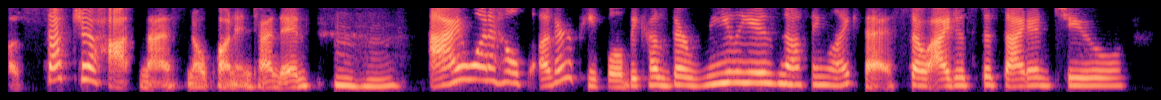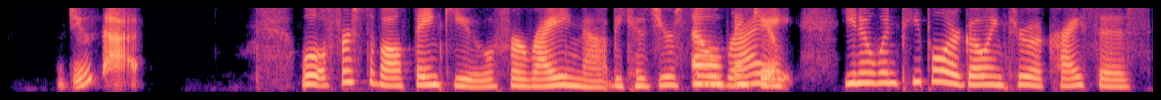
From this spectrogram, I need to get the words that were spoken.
uh, such a hot mess, no pun intended. Mm-hmm. I want to help other people because there really is nothing like this. So I just decided to do that. Well, first of all, thank you for writing that because you're so oh, right. You. you know, when people are going through a crisis,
